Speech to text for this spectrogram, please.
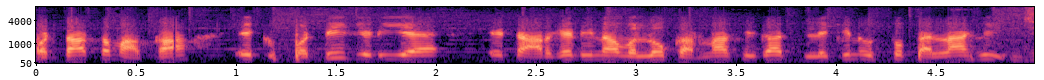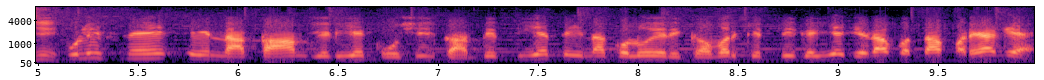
ਵੱਡਾ ਧਮਾਕਾ ਇੱਕ ਵੱਡੀ ਜਿਹੜੀ ਹੈ ਇਹ ਟਾਰਗੇਟ ਇਹਨਾਂ ਵੱਲੋਂ ਕਰਨਾ ਸੀਗਾ ਲੇਕਿਨ ਉਸ ਤੋਂ ਪਹਿਲਾਂ। ਹੀ ਪੁਲਿਸ ਨੇ ਇਹ ਨਾਕਾਮ ਜਿਹੜੀ ਹੈ ਕੋਸ਼ਿਸ਼ ਕਰ ਦਿੱਤੀ ਹੈ ਤੇ ਇਹਨਾਂ ਕੋਲੋਂ ਇਹ ਰਿਕਵਰ ਕੀਤੀ ਗਈ ਹੈ ਜਿਹੜਾ ਬੰਦਾ ਫੜਿਆ ਗਿਆ।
